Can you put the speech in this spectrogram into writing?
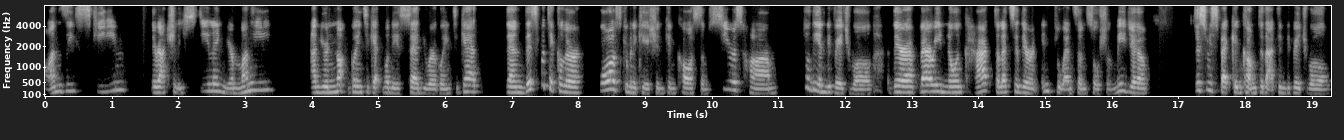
Ponzi scheme? They're actually stealing your money, and you're not going to get what they said you were going to get then this particular false communication can cause some serious harm to the individual. They're a very known character. Let's say they're an influencer on social media. Disrespect can come to that individual.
